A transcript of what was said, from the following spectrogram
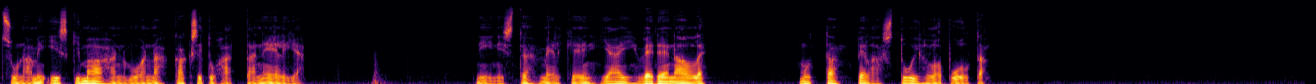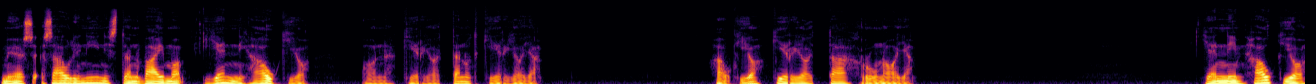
tsunami iski maahan vuonna 2004. Niinistö melkein jäi veden alle, mutta pelastui lopulta. Myös Sauli Niinistön vaimo Jenni Haukio on kirjoittanut kirjoja. Haukio kirjoittaa runoja. Jenni Haukio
